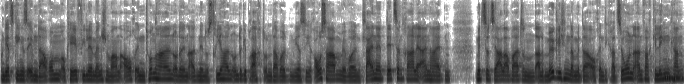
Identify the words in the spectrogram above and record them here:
und jetzt ging es eben darum, okay, viele Menschen waren auch in Turnhallen oder in alten Industriehallen untergebracht und da wollten wir sie raushaben. Wir wollen kleine, dezentrale Einheiten mit Sozialarbeitern und allem Möglichen, damit da auch Integration einfach gelingen kann.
